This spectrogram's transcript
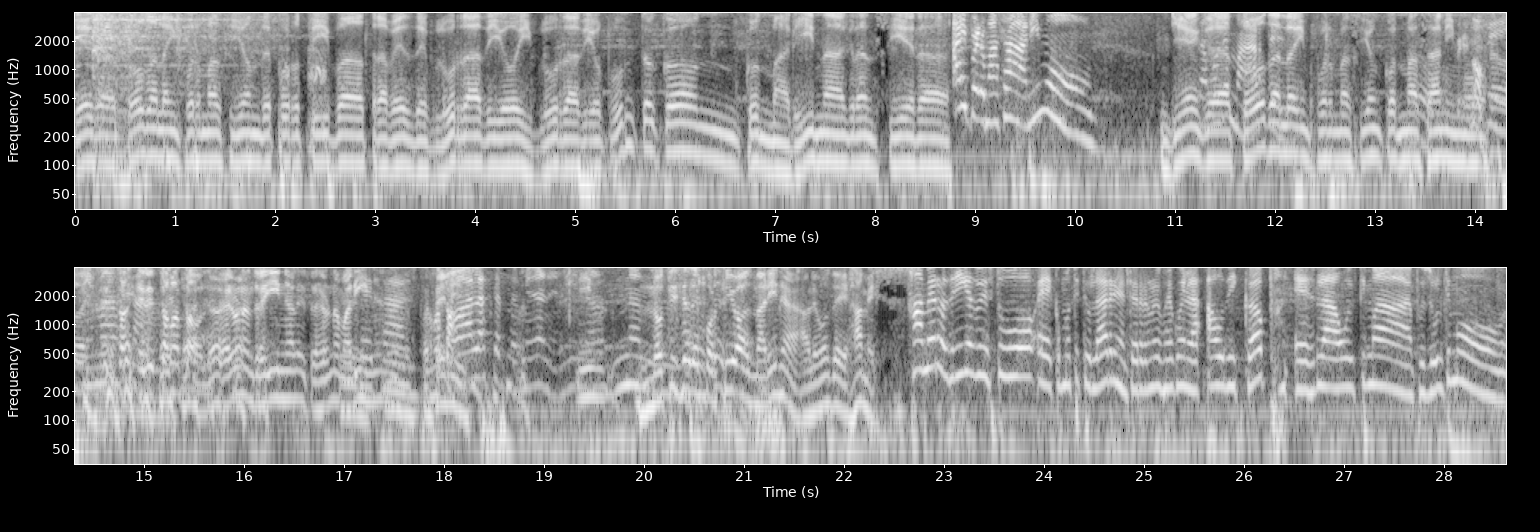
Llega toda la información deportiva a través de Blue Radio y BlueRadio.com con Marina Granciera. Ay, pero más ánimo. Llega toda la información con más ánimo. Sí, Él está, él está matado. Le trajeron a Andreina, le trajeron a Marina. Todas las que terminan en ina. No, no, Noticias no. deportivas, Marina. Hablemos de James. James Rodríguez hoy estuvo eh, como titular en el terreno de juego en la Audi Cup. Es la última, pues último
